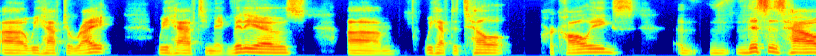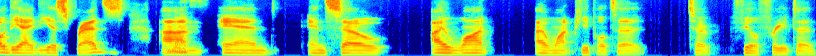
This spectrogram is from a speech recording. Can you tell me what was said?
Uh, we have to write. We have to make videos. Um, we have to tell our colleagues. Uh, this is how the idea spreads. Um, yes. And and so I want I want people to to feel free to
